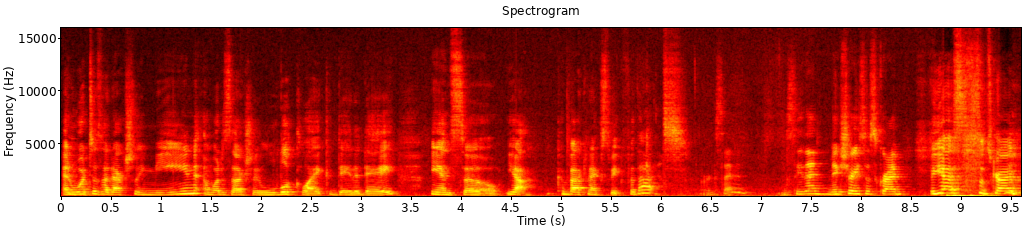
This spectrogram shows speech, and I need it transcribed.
And what does that actually mean? And what does that actually look like day to day? And so, yeah, come back next week for that. we're excited. We'll see you then. Make sure you subscribe. Yes, subscribe.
